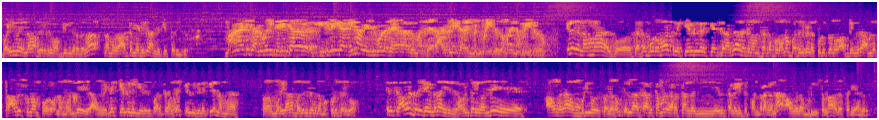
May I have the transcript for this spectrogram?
வலிமை என்னவாக இருக்கும் அப்படிங்கறதெல்லாம் நமக்கு ஆட்டோமேட்டிக்கா அன்னைக்கு தெரிஞ்சிடும் மாநாட்டுக்கு அனுமதி கிடைக்காத கிடைக்காட்டியும் அதை எதிர்கொள்ள தயாரா இருக்குமா சார்? ஆல்டர்னேட் அரேஞ்ச்மெண்ட் பண்ணிட்டு இருக்கோமா? என்ன பண்ணிட்டு இருக்கோம்? இல்லங்க நம்ம இப்போ சட்டப்பூர்வமா சில கேள்விகளை கேட்கறாங்க அதுக்கு நம்ம சட்டப்பூர்வமான பதில்களை கொடுக்கணும் அப்படிங்கிற அந்த ப்ராசஸ் தான் போறோம். நம்ம வந்து அவங்க என்ன கேள்விகள் எதிர்பார்க்கறாங்களோ கேள்விகளுக்கு நம்ம முறையான பதில்களை நம்ம கொடுத்துருக்கோம். இது காவல்துறை கையில தான் இருக்கு. காவல்துறை வந்து அவங்க தான் முடிவு சொல்லணும். இல்ல தமிழக அரசாங்கம் எது தலையிட்டு பண்றாங்கன்னா அவங்க தான் முடிவு சொல்லணும். அதான் சரியாக இருக்கும்.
